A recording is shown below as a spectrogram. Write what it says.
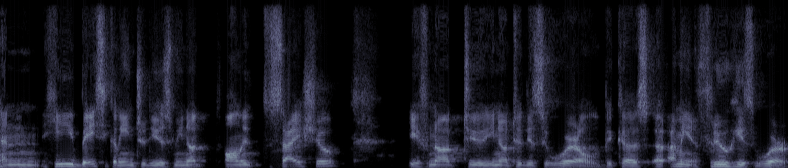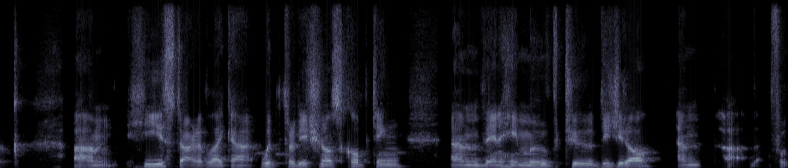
and he basically introduced me not only to sideshow if not to you know to this world because uh, i mean through his work. Um, he started like a, uh, with traditional sculpting and then he moved to digital. And uh, for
